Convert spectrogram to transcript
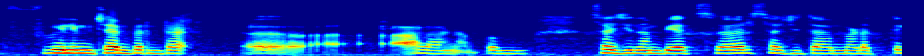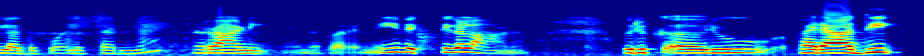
ഫിലിം ചേംബറിന്റെ ആളാണ്. അപ്പം സജി നമ്പ്യാത്ത് സാർ സജിത മഠത്തിൽ അതുപോലെ തന്നെ റാണി എന്ന് പറയുന്ന ഈ വ്യക്തികളാണ് ഒരു ഒരു പരാതി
